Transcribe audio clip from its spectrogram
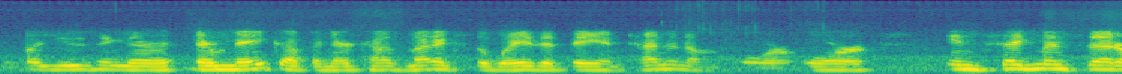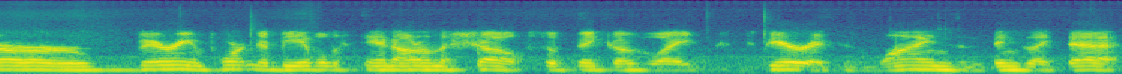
people are using their their makeup and their cosmetics the way that they intended them for, or in segments that are very important to be able to stand out on the shelf. So think of like spirits and wines and things like that.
